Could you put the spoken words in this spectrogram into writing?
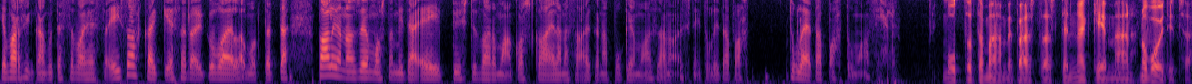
Ja varsinkaan kun tässä vaiheessa ei saa kaikkea sanoin kuvailla, mutta että paljon on semmoista, mitä ei pysty varmaan koskaan elämässä aikana pukemaan sanoiksi, niin tuli tapaht- tulee tapahtumaan siellä. Mutta tämähän me päästään sitten näkemään. No voitit sä.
